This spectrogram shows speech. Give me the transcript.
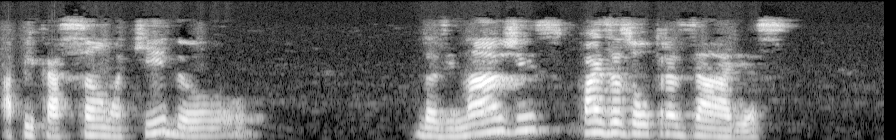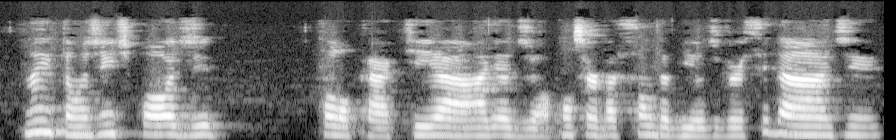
aplicação aqui do, das imagens, quais as outras áreas? Né? Então, a gente pode colocar aqui a área de ó, conservação da biodiversidade,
